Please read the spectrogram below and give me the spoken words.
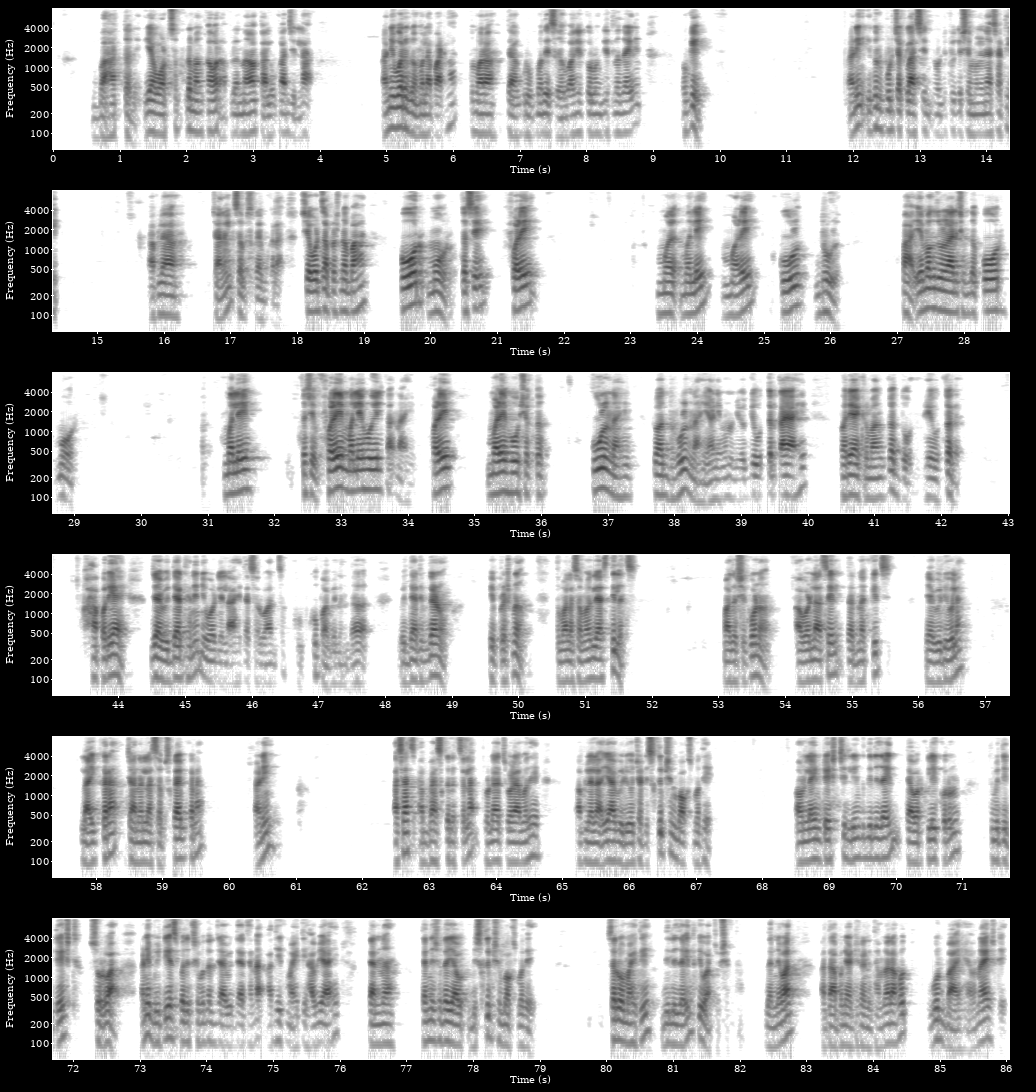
बहात्तर या व्हॉट्सअप क्रमांकावर आपलं नाव तालुका जिल्हा आणि वर्ग मला पाठवा. तुम्हाला त्या ग्रुपमध्ये सहभागी करून घेतलं जाईल. ओके आणि इथून पुढच्या क्लासचे नोटिफिकेशन मिळण्यासाठी आपल्या चॅनल सबस्क्राईब करा. शेवटचा प्रश्न पहा. पोर मोर तसे फळे मले मळे कुळ धूळ. पहा यमक जुळणारे शब्द पोर मोर. मले तसे फळे मले होईल का नाही? फळे मळे होऊ शकतं कूळ नाही किंवा धूळ नाही. आणि म्हणून योग्य उत्तर काय आहे? पर्याय क्रमांक दोन. हे उत्तर हा पर्याय ज्या विद्यार्थ्यांनी निवडलेला आहे त्या सर्वांचं खूप खूप अभिनंदन. विद्यार्थी मित्रांनो हे प्रश्न तुम्हाला समजले असतीलच. माझं शिकवणं आवडलं असेल तर नक्कीच या व्हिडिओला लाईक करा चॅनलला सबस्क्राईब करा आणि असाच अभ्यास करत चला. थोड्याच वेळामध्ये आपल्याला या व्हिडिओच्या डिस्क्रिप्शन बॉक्समध्ये ऑनलाईन टेस्टची लिंक दिली जाईल. त्यावर क्लिक करून तुम्ही ती टेस्ट सोडवा. आणि बी टी एस परीक्षेबद्दल ज्या विद्यार्थ्यांना अधिक माहिती हवी आहे त्यांना त्यांनी सुद्धा या डिस्क्रिप्शन बॉक्समध्ये सर्व माहिती दिली जाईल ती वाचू शकता. धन्यवाद. आता आपण या ठिकाणी थांबणार आहोत. Good bye have nice day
